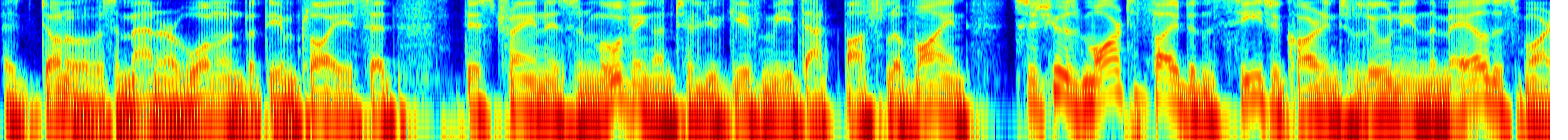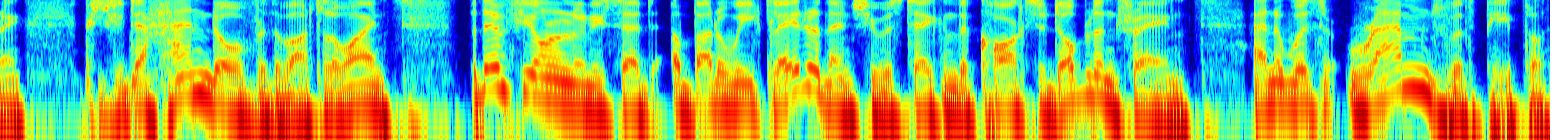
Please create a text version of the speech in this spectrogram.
I don't know if it was a man or a woman, but the employee said, this train isn't moving until you give me that bottle of wine. So she was mortified in the seat, according to Looney in the Mail this morning, because she had to hand over the bottle of wine. But then Fiona Looney said about a week later, then she was taking the Cork to Dublin train and it was rammed with people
